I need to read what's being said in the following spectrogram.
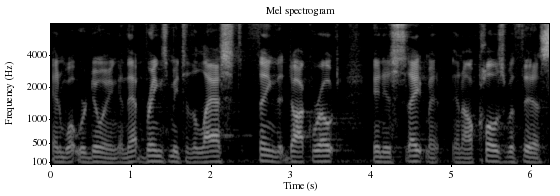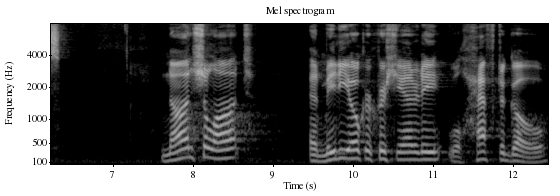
and what we're doing. And that brings me to the last thing that Doc wrote in his statement, and I'll close with this. Nonchalant and mediocre Christianity will have to go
